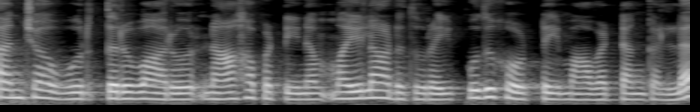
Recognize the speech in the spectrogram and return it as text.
தஞ்சாவூர் திருவாரூர் நாகப்பட்டினம் மயிலாடுதுறை புதுக்கோட்டை மாவட்டங்களில்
